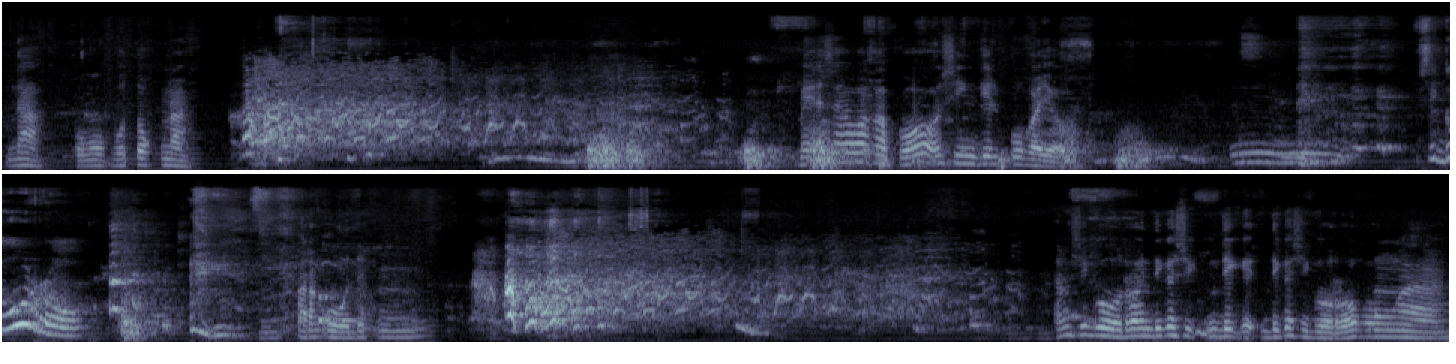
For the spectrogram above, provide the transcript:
Na, pumuputok na. May asawa ka po o single po kayo? Siguro. Parang udit. Mm. Ano siguro? Hindi ka, si- hindi, hindi ka siguro kung ah,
